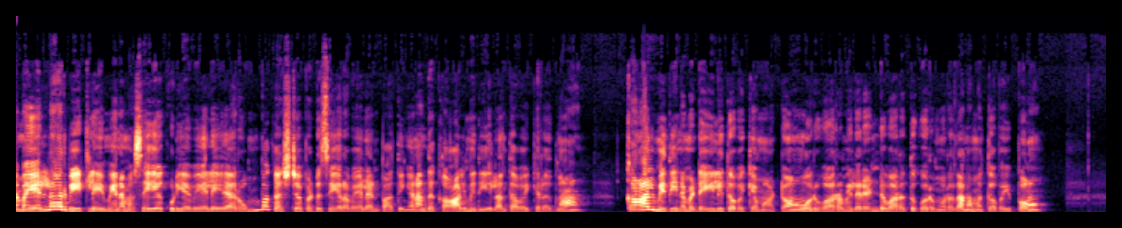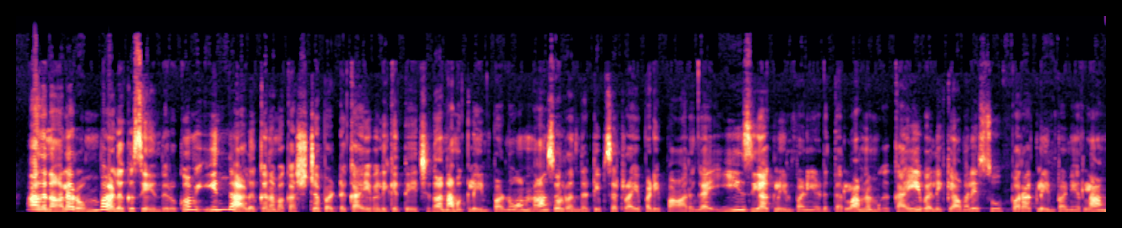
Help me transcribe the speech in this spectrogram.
நம்ம எல்லார் வீட்லேயுமே நம்ம செய்யக்கூடிய வேலையை ரொம்ப கஷ்டப்பட்டு செய்கிற வேலைன்னு பார்த்தீங்கன்னா அந்த கால் மிதியெல்லாம் துவைக்கிறது தான். கால் மிதி நம்ம டெய்லி துவைக்க மாட்டோம். ஒரு வாரம் இல்லை ரெண்டு வாரத்துக்கு ஒரு முறை தான் நம்ம துவைப்போம். அதனால் ரொம்ப அழுக்கு சேர்ந்துருக்கும். இந்த அழுக்கு நம்ம கஷ்டப்பட்டு கை வலிக்க தேய்ச்சி தான் நம்ம க்ளீன் பண்ணுவோம். நான் சொல்கிற இந்த டிப்ஸை ட்ரை பண்ணி பாருங்கள் ஈஸியாக க்ளீன் பண்ணி எடுத்துடலாம். நமக்கு கை வலிக்காமலே சூப்பராக க்ளீன் பண்ணிடலாம்.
